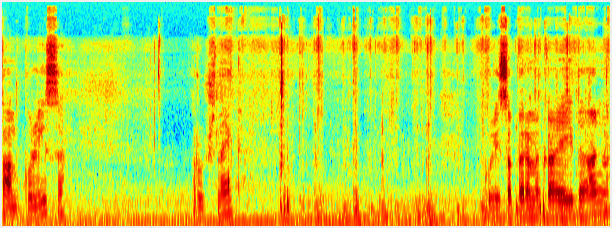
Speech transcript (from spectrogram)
Стан куліси, ручник. Куліса перемикає ідеально.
